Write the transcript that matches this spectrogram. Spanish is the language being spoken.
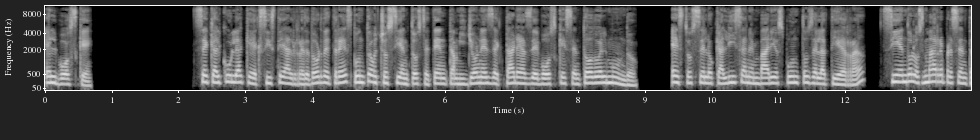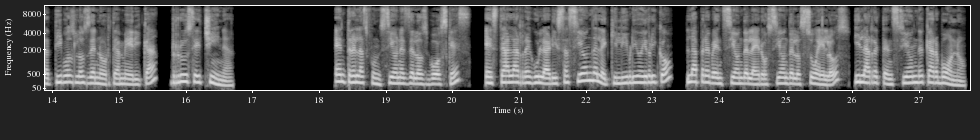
El bosque. Se calcula que existe alrededor de 3.870 millones de hectáreas de bosques en todo el mundo. Estos se localizan en varios puntos de la Tierra, siendo los más representativos los de Norteamérica, Rusia y China. Entre las funciones de los bosques, está la regularización del equilibrio hídrico, la prevención de la erosión de los suelos y la retención de carbono.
